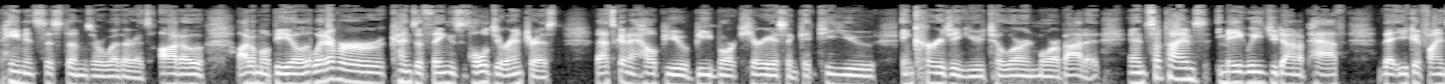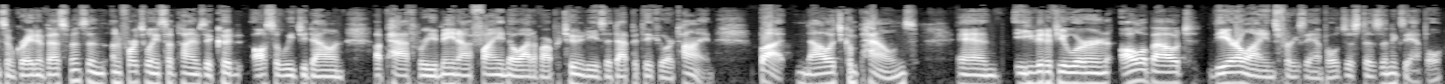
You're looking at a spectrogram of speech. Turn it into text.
payment systems or whether it's auto, automobile, whatever kinds of things hold your interest, that's going to help you be more curious and continue encouraging you to learn more about it. And sometimes it may lead you down a path that you could find some great investments. And unfortunately, sometimes it could also lead you down a path where you may not find a lot of opportunities at that particular time. But knowledge compounds. And even if you learn all about the airlines, for example, just as an example,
